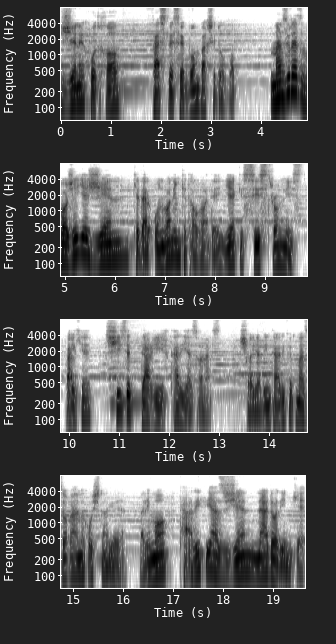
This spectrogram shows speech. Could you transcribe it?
ژن خودخواه فصل سوم بخش دوم. منظور از واژه ژن که در عنوان این کتاب آمده یک سیسترون نیست بلکه چیز دقیق تری از آن است. شاید این تعریف مذاق همه خوش نیاید ولی ما تعریفی از ژن نداریم که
